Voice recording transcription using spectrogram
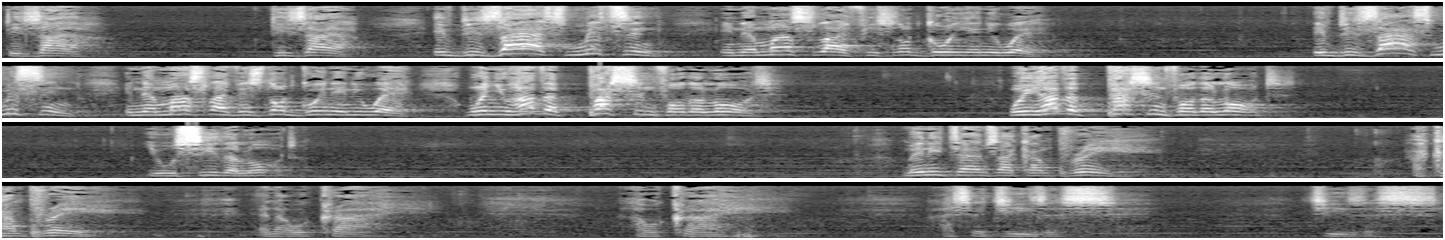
Desire. Desire. If desire is missing in a man's life, he's not going anywhere. If desire is missing in a man's life, he's not going anywhere. When you have a passion for the Lord, when you have a passion for the Lord, you will see the Lord. Many times I can pray. I can pray and I will cry. I will cry. I said, Jesus, Jesus.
